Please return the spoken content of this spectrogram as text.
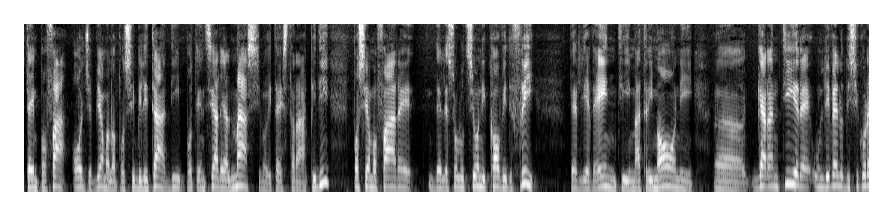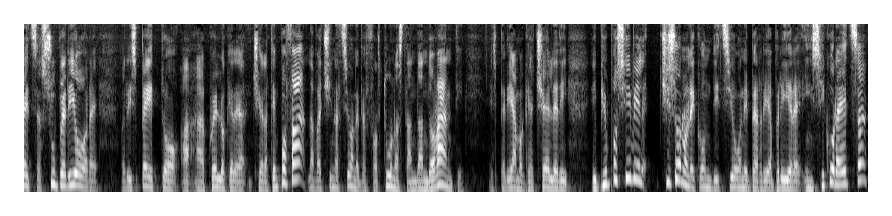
tempo fa, oggi abbiamo la possibilità di potenziare al massimo i test rapidi, possiamo fare delle soluzioni covid free per gli eventi, i matrimoni, eh, garantire un livello di sicurezza superiore rispetto a, a quello che c'era tempo fa. La vaccinazione per fortuna sta andando avanti e speriamo che acceleri il più possibile. Ci sono le condizioni per riaprire in sicurezza,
